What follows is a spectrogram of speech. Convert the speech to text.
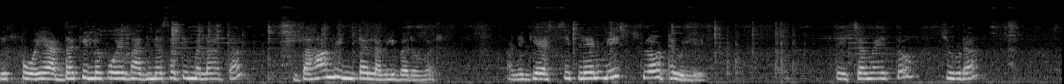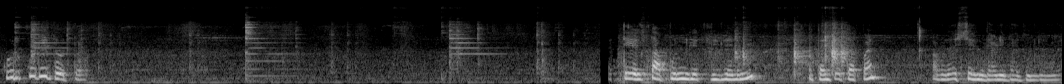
हे पोहे अर्धा किलो पोहे भाजण्यासाठी मला आता दहा मिनटं लागली बरोबर. आणि गॅसची फ्लेम मी स्लो ठेवली. त्याच्यामुळे तो चिवडा कुरकुरीत होतो. तेल तापून घेतलेलं मी. आता त्यात आपण अगोदर शेंगदाणे भाजून घेऊया.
